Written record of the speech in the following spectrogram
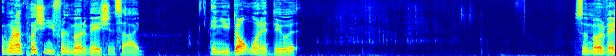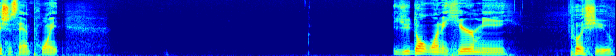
when I'm pushing you from the motivation side, and you don't want to do it. So the motivation standpoint, you don't want to hear me push you,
